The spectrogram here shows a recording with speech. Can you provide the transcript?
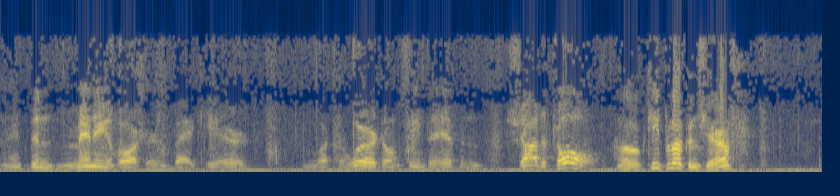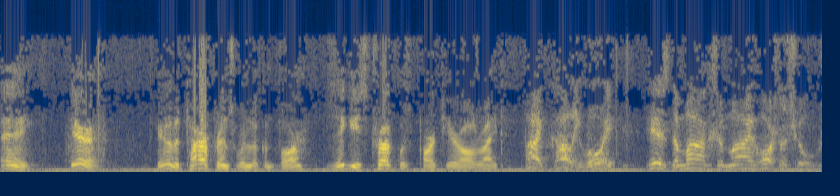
there ain't been many horses back here. And what the word don't seem to have been shot at all. Oh, keep looking, Sheriff. Hey, here. Here are the tire prints we're looking for. Ziggy's truck was parked here all right. By golly, Roy, here's the marks of my horse's shoes.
